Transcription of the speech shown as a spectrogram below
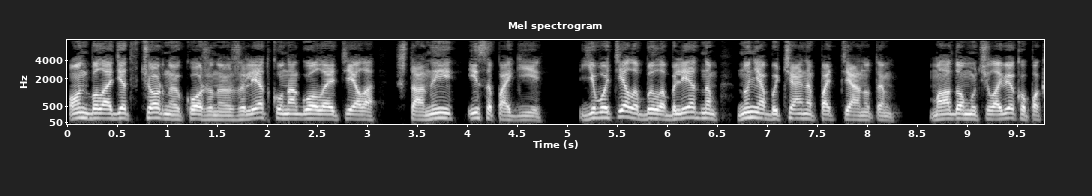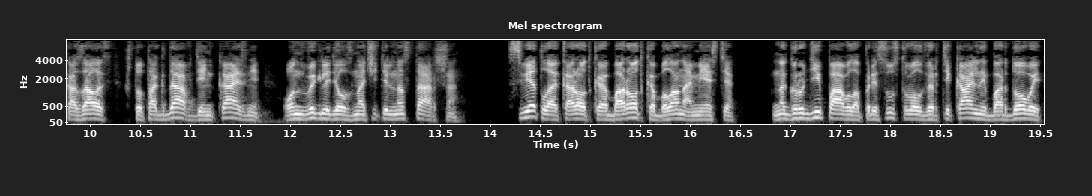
Он был одет в черную кожаную жилетку на голое тело, штаны и сапоги. Его тело было бледным, но необычайно подтянутым. Молодому человеку показалось, что тогда, в день казни, он выглядел значительно старше. Светлая короткая бородка была на месте. На груди Павла присутствовал вертикальный бордовый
